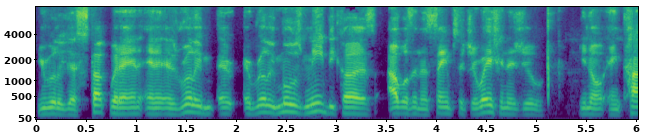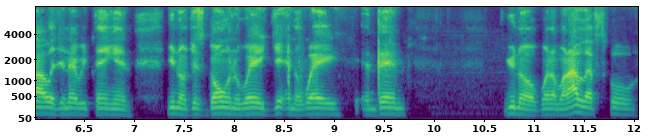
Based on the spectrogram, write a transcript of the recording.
you really just stuck with it, and, and it really, it, it really moves me because I was in the same situation as you you know, in college and everything, and you know, just going away, getting away, and then, you know, when when I left school,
